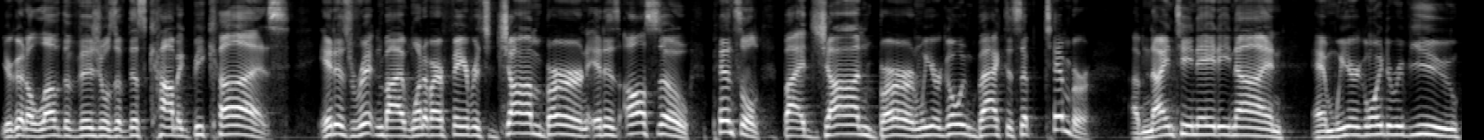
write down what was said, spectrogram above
you're going to love the visuals of this comic because it is written by one of our favorites, John Byrne. It is also penciled by John Byrne. We are going back to September of 1989, and we are going to review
